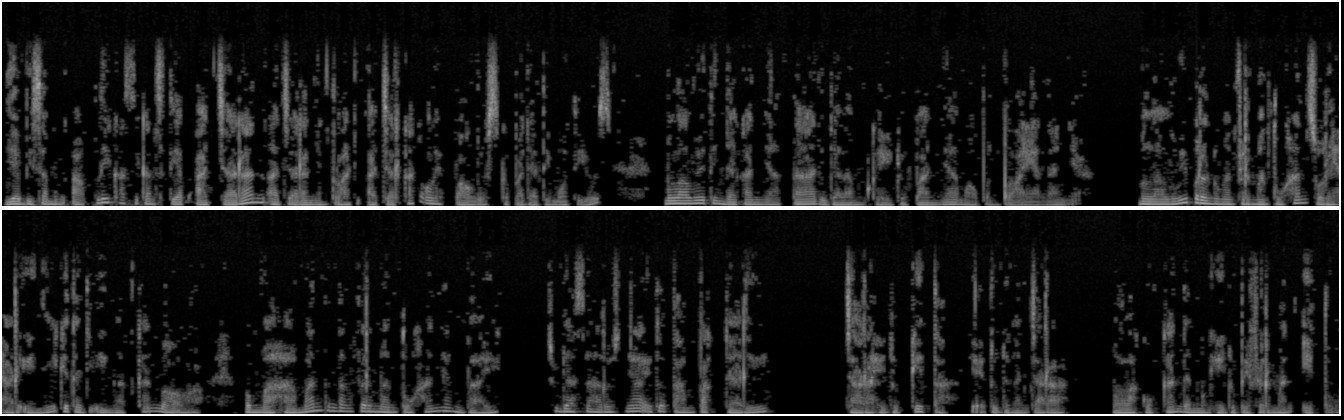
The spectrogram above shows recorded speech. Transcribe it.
dia bisa mengaplikasikan setiap ajaran-ajaran yang telah diajarkan oleh Paulus kepada Timotius melalui tindakan nyata di dalam kehidupannya maupun pelayanannya. Melalui perenungan firman Tuhan sore hari ini kita diingatkan bahwa pemahaman tentang firman Tuhan yang baik sudah seharusnya itu tampak dari cara hidup kita, yaitu dengan cara melakukan dan menghidupi firman itu.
